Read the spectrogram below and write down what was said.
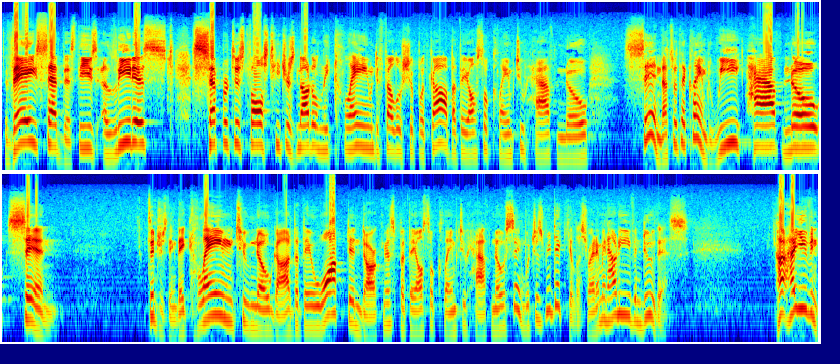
They said this. These elitist, separatist false teachers not only claimed fellowship with God, but they also claimed to have no sin. That's what they claimed. We have no sin. It's interesting. They claim to know God, but they walked in darkness, but they also claimed to have no sin, which is ridiculous, right? I mean, how do you even do this? How, how you even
